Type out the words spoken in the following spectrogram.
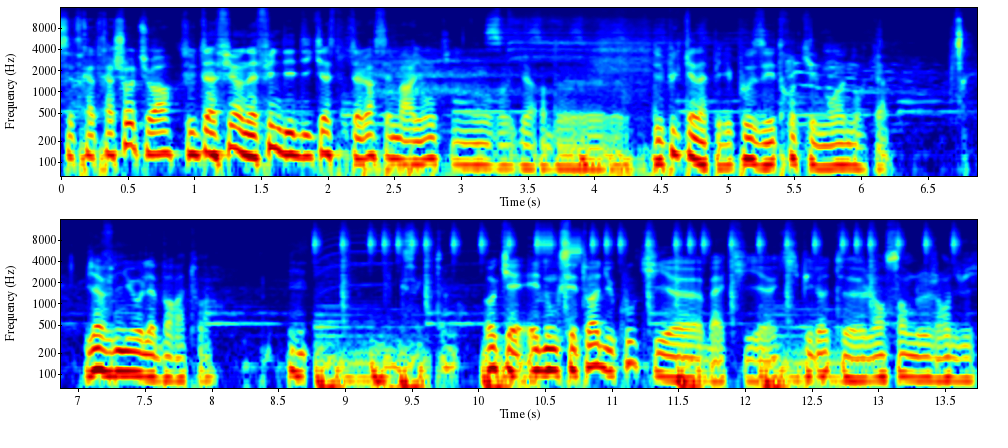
c'est très très chaud, tu vois. Tout à fait, on a fait une dédicace tout à l'heure, c'est Marion qui nous regarde euh, depuis le canapé, posée tranquillement, elle nous regarde. Bienvenue au laboratoire. Exactement. Ok, et donc c'est toi du coup qui, euh, bah, qui, euh, qui pilote l'ensemble aujourd'hui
